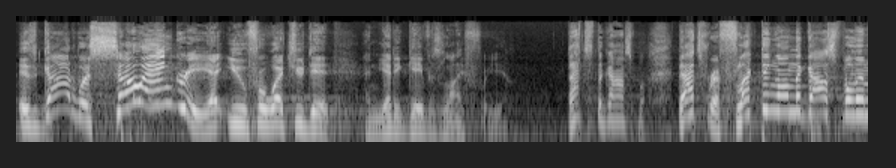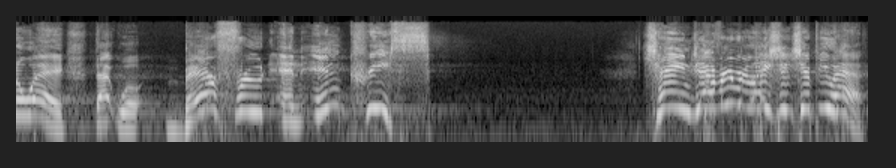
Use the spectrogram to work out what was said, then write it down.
is God was so angry at you for what you did, and yet he gave his life for you. That's the gospel. That's reflecting on the gospel in a way that will bear fruit and increase. Change every relationship you have.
